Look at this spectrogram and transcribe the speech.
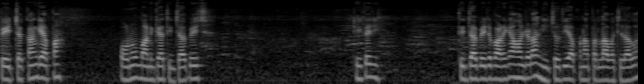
ਪੇਜ ਚੱਕਾਂਗੇ ਆਪਾਂ। ਉਹਨੂੰ ਬਣ ਗਿਆ ਤੀਜਾ ਪੇਜ ਠੀਕ ਹੈ ਜੀ। ਤੀਜਾ ਪੇਜ ਬਣ ਗਿਆ। ਹੁਣ ਜਿਹੜਾ ਨੀਚੇ ਦੀ ਆਪਣਾ ਪੱਲਾ ਬਚਦਾ ਵਾ,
